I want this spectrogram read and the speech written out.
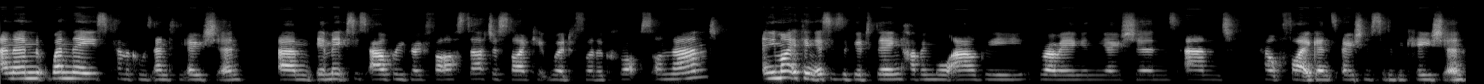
And then when these chemicals enter the ocean, um, it makes this algae grow faster, just like it would for the crops on land. And you might think this is a good thing, having more algae growing in the oceans and help fight against ocean acidification.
